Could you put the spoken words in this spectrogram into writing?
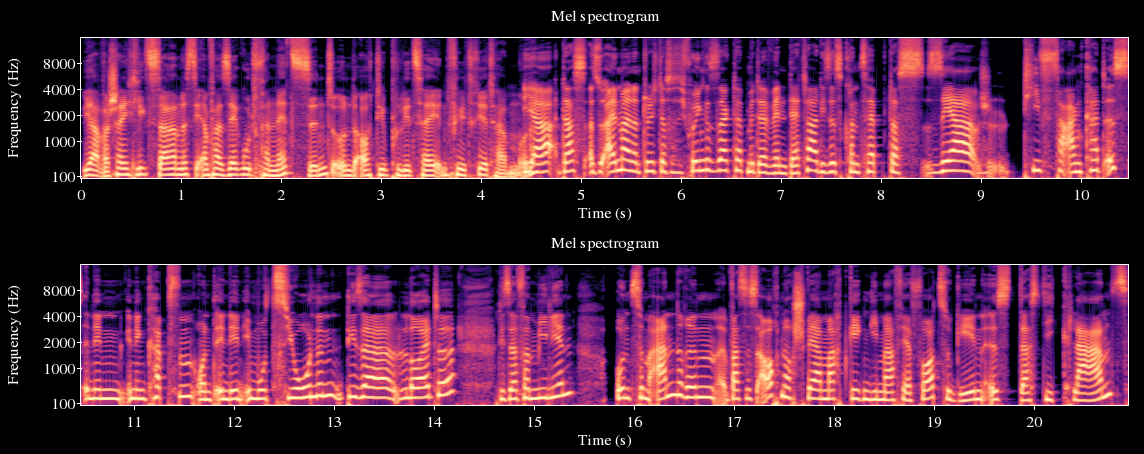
ja, wahrscheinlich liegt es daran, dass die einfach sehr gut vernetzt sind und auch die Polizei infiltriert haben, oder? Ja, das, also einmal natürlich das, was ich vorhin gesagt habe mit der Vendetta, dieses Konzept, das sehr tief verankert ist in den, in den Köpfen und in den Emotionen dieser Leute, dieser Familien. Und zum anderen, was es auch noch schwer macht, gegen die Mafia vorzugehen, ist, dass die Clans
